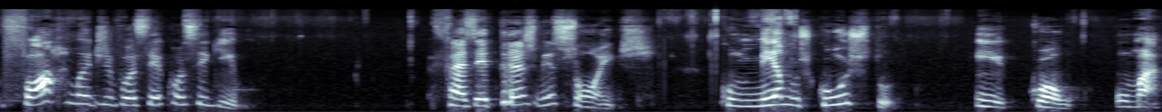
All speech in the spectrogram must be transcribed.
forma de você conseguir fazer transmissões com menos custo e com uma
